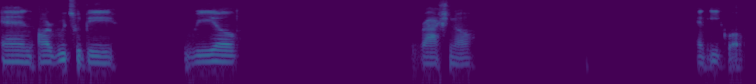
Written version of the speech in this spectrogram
and our roots would be real, rational, and equal.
